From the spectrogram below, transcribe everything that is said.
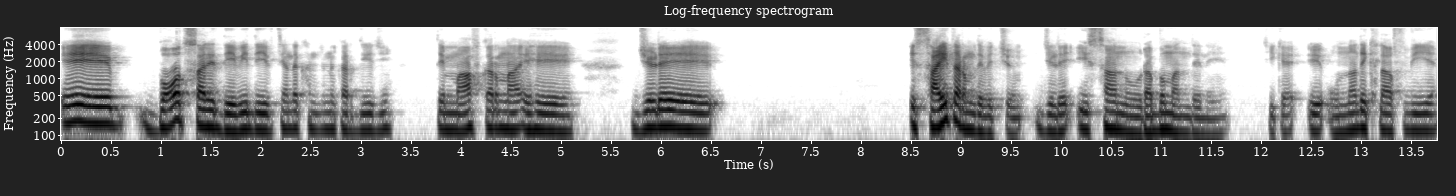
ਇਹ ਬਹੁਤ ਸਾਰੇ ਦੇਵੀ ਦੇਵਤਿਆਂ ਦਾ ਖੰਡਨ ਕਰਦੀ ਹੈ ਜੀ। ਤੇ ਮਾਫ ਕਰਨਾ ਇਹ ਜਿਹੜੇ ਈਸਾਈ ਧਰਮ ਦੇ ਵਿੱਚ ਜਿਹੜੇ ਈਸਾ ਨੂੰ ਰੱਬ ਮੰਨਦੇ ਨੇ, ਠੀਕ ਹੈ, ਇਹ ਉਹਨਾਂ ਦੇ ਖਿਲਾਫ ਵੀ ਹੈ।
